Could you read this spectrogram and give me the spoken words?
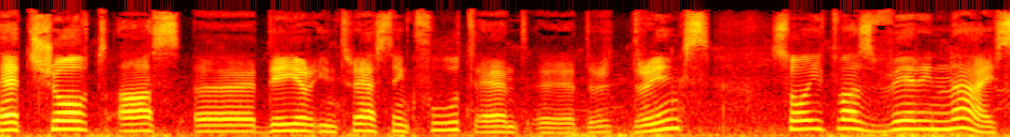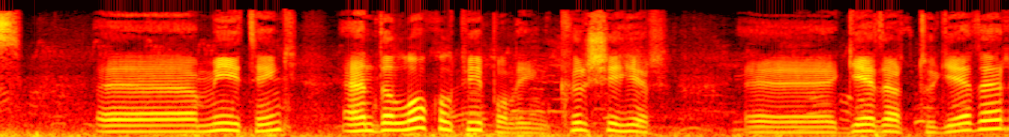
had showed us uh, their interesting food and uh, dr- drinks. So it was very nice uh, meeting, and the local people in Kırşehir uh, gathered together,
